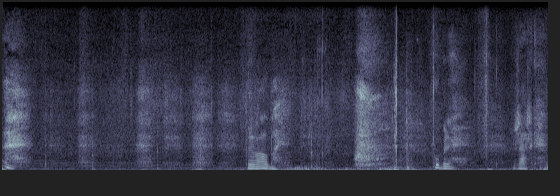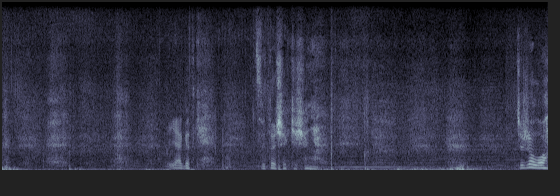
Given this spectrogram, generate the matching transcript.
Привал бы. Фу, блин, жарко. Ягодки, цветочек еще нет. Тяжело.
